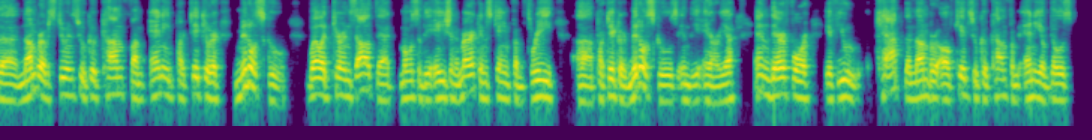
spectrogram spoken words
the number of students who could come from any particular middle school. Well, it turns out that most of the Asian Americans came from three uh, particular middle schools in the area. And therefore, if you cap the number of kids who could come from any of those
